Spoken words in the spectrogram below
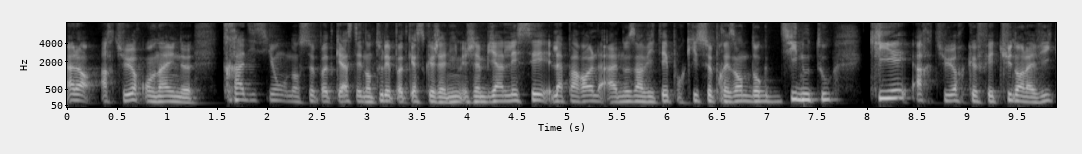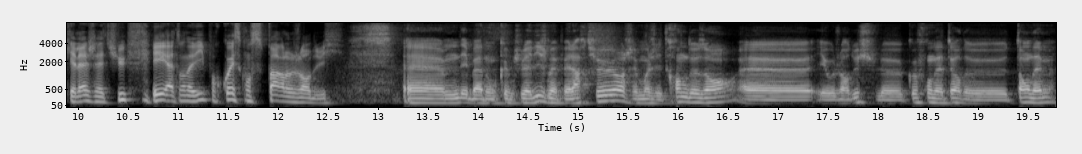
Alors, Arthur, on a une tradition dans ce podcast et dans tous les podcasts que j'anime. J'aime bien laisser la parole à nos invités pour qu'ils se présentent. Donc, dis-nous tout. Qui est Arthur? Que fais-tu dans la vie? Quel âge as-tu? Et à ton avis, pourquoi est-ce qu'on se parle aujourd'hui? Euh, et ben donc, comme tu l'as dit, je m'appelle Arthur. Moi, j'ai 32 ans euh, et aujourd'hui, je suis le cofondateur de Tandem,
